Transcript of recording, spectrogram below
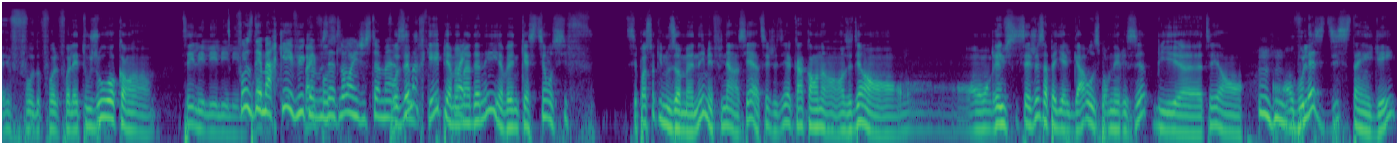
il euh, fallait toujours qu'on. Il faut se démarquer vu que ben, vous êtes loin, justement. Il faut se démarquer. Puis à un moment donné, il y avait une question aussi. C'est pas ça qui nous a menés, mais financière. Je veux dire, quand on, on, dire, on, réussissait juste à payer le gaz pour venir ici. Puis, euh, on, mm-hmm. on, voulait se distinguer.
